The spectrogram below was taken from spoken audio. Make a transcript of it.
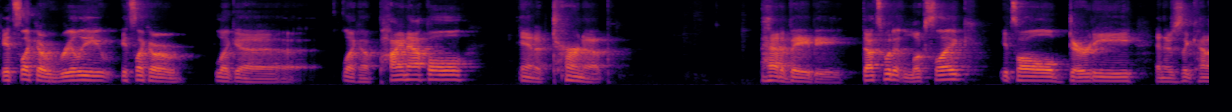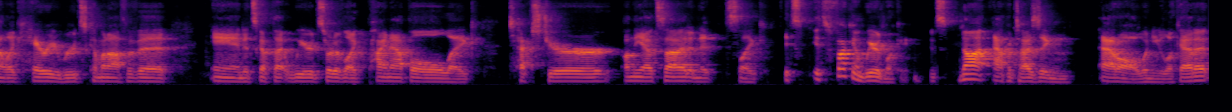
it's like a really it's like a like a like a pineapple and a turnip had a baby. That's what it looks like. It's all dirty and there's like kind of like hairy roots coming off of it and it's got that weird sort of like pineapple like texture on the outside and it's like it's it's fucking weird looking. It's not appetizing at all when you look at it.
